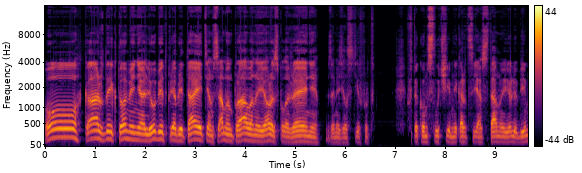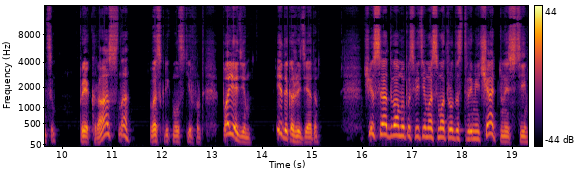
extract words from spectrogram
О, каждый, кто меня любит, приобретает тем самым право на ее расположение, заметил Стирфорд. В таком случае, мне кажется, я стану ее любимцем. Прекрасно, воскликнул Стирфорд. Поедем и докажите это. Часа два мы посвятим осмотру достопримечательностей.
